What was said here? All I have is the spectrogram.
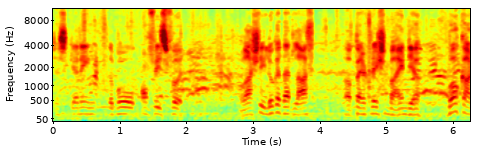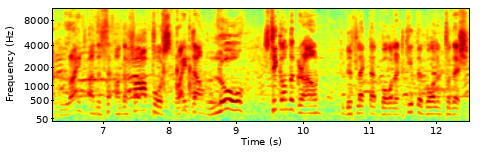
just getting the ball off his foot. Well, actually, look at that last uh, penetration by India. Boccard right on the on the far post, right down low, stick on the ground to deflect that ball and keep the ball in possession.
